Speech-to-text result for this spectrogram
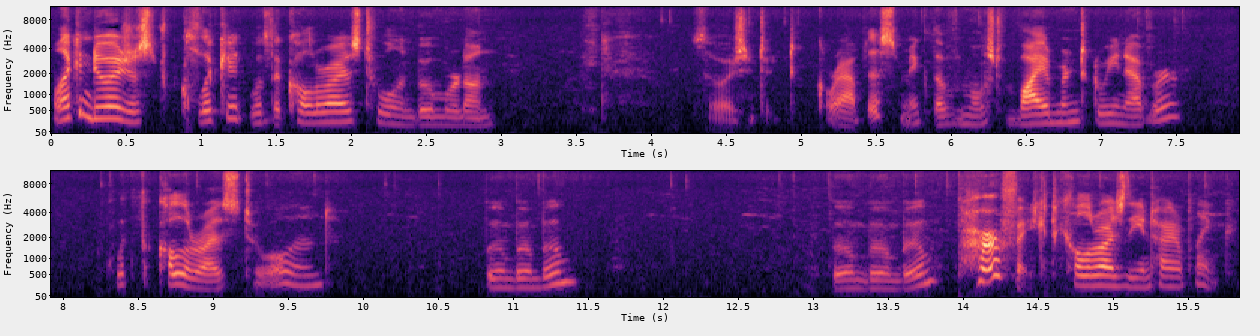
All I can do is just click it with the colorize tool and boom, we're done. So I should grab this, make the most vibrant green ever click the colorize tool and boom, boom, boom. Boom, boom, boom. Perfect! Colorize the entire plank.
